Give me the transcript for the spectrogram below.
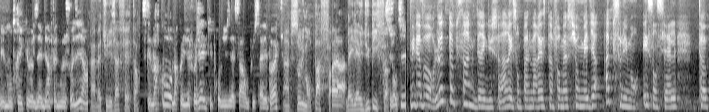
et montrer qu'ils avaient bien fait de me choisir. Ah bah tu les as faites, hein. C'était Marco, Marco-Olivier Fogel qui produisait ça en plus à l'époque. Absolument paf. Voilà. Bah il a eu du pif. C'est gentil. Mais d'abord, le top 5 d'Éric Dussard et son palmarès d'informations médias absolument essentiel. Top,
